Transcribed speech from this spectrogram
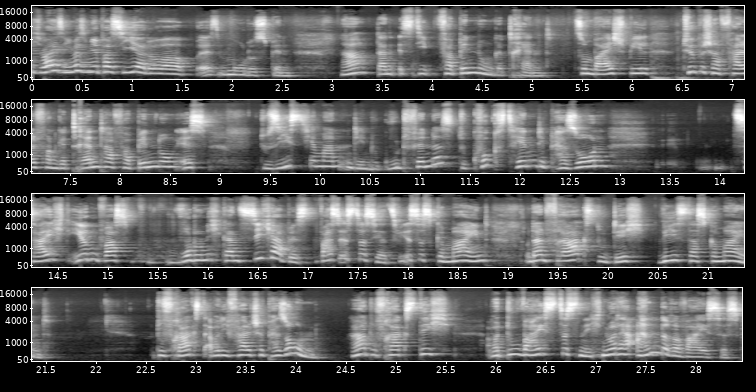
ich weiß nicht, was mir passiert, oder im Modus bin. Ja, dann ist die Verbindung getrennt. Zum Beispiel, typischer Fall von getrennter Verbindung ist, Du siehst jemanden, den du gut findest, du guckst hin, die Person zeigt irgendwas, wo du nicht ganz sicher bist. Was ist das jetzt? Wie ist es gemeint? Und dann fragst du dich, wie ist das gemeint? Du fragst aber die falsche Person. Ja, du fragst dich, aber du weißt es nicht, nur der andere weiß es.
